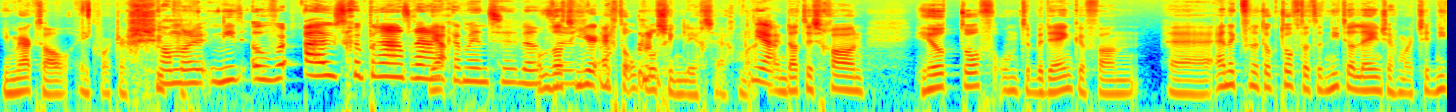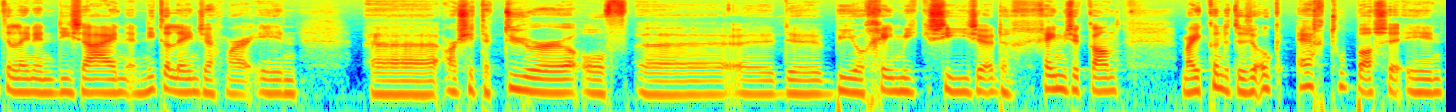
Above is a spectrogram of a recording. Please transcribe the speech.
je merkt al, ik word er super... Ik kan er niet over uitgepraat raken, ja, mensen. Dat, omdat hier echt de oplossing ligt, zeg maar. Ja. En dat is gewoon heel tof om te bedenken van... Uh, en ik vind het ook tof dat het niet alleen, zeg maar... Het zit niet alleen in design en niet alleen, zeg maar, in... Uh, architectuur of de biochemische, de chemische kant. Maar je kunt het dus ook echt toepassen in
